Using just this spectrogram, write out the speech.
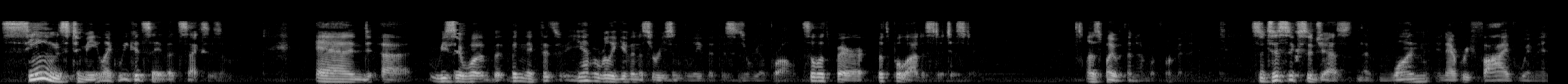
seems to me like we could say that's sexism. And uh, we say, well, but, but Nick, you haven't really given us a reason to believe that this is a real problem. So let's bear, let's pull out a statistic. Let's play with a number. Statistics suggest that one in every five women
